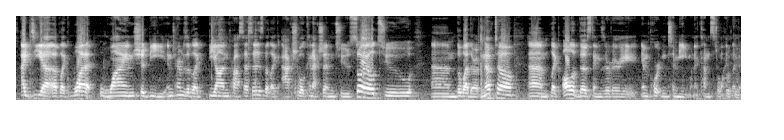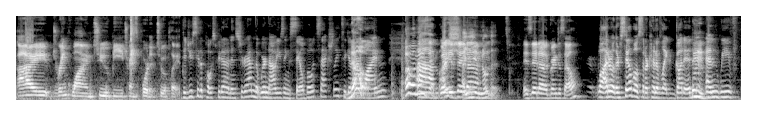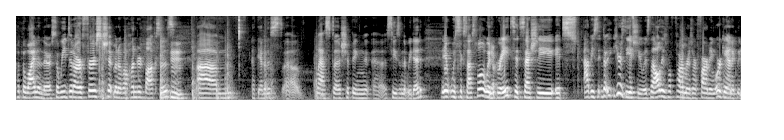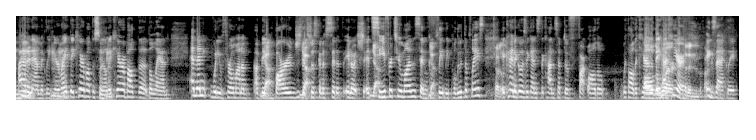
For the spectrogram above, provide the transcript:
idea of like what wine should be in terms of like beyond processes, but like actual connection to soil, to um, the weather of Noto. Um, like all of those things are very important to me when it comes to wine. Okay. Like I drink wine to be transported to a place. Did you see the post we did on Instagram that we're now using sailboats actually to get No. our wine? Oh, amazing! Um, Wait, is sh- it? I didn't um, know that. Is it uh, Grain de Sail? Well, I don't know. There's sailboats that are kind of like gutted, Hmm. and we've put the wine in there. So we did our first shipment of 100 boxes Hmm. um, at the end of this uh, last uh, shipping uh, season that we did. It was successful. It went Yep. great. It's actually, it's obviously, the, here's the issue is that all these farmers are farming organically, Mm-hmm. biodynamically here, right? They care about the soil, they care about the, the land. And then what do you throw them on a, a big Yeah. barge that's Yeah. just going to sit at, you know, at, at Yeah. sea for two months and completely pollute the place? Totally. It kind of goes against the concept of far, all the with all the care All that they the have here. put into the farm. Exactly.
